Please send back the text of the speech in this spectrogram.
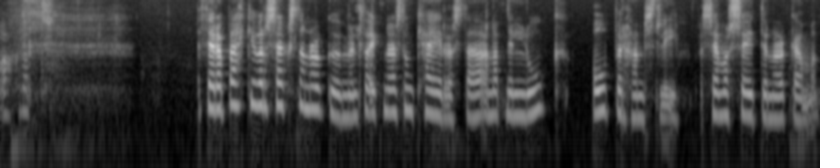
akkurat. Þegar Becky var 16 ára gömul þá eignaðist hún kærasta að nafni Luke Oberhansley sem var 17 ára gamall.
